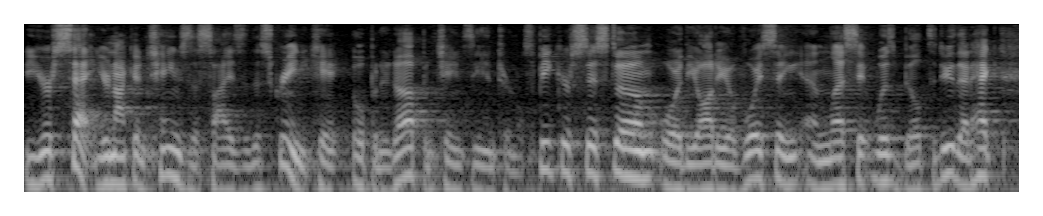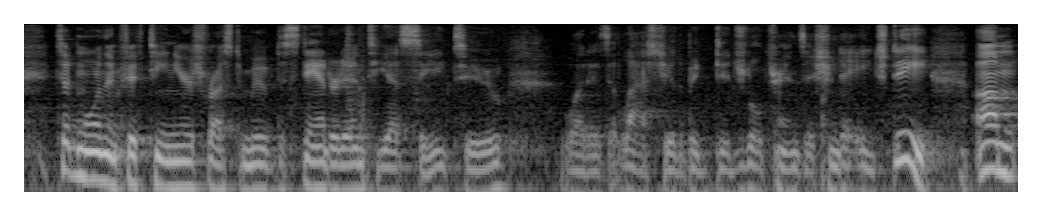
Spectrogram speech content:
you're set. You're not going to change the size of the screen. You can't open it up and change the internal speaker system or the audio voicing unless it was built to do that. Heck, it took more than 15 years for us to move to standard NTSC to, what is it, last year, the big digital transition to HD. Um,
